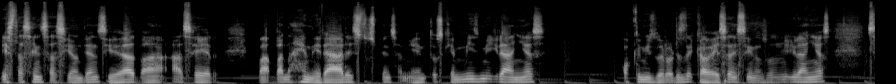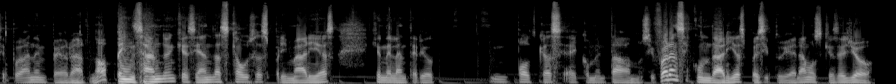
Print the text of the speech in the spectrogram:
esta sensación de ansiedad va a hacer, van a generar estos pensamientos que mis migrañas o que mis dolores de cabeza, si no son migrañas, se puedan empeorar, ¿no? Pensando en que sean las causas primarias que en el anterior podcast eh, comentábamos. Si fueran secundarias, pues si tuviéramos, qué sé yo,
